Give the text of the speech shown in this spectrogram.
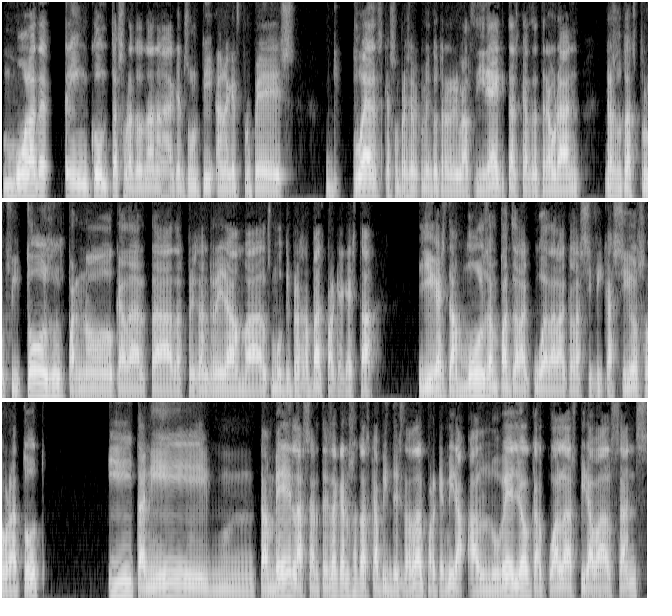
molt a tenir en compte, sobretot en aquests, ulti, en aquests propers duels que són precisament contra rivals directes, que has de treure'n resultats profitosos per no quedar-te després enrere amb els múltiples empats, perquè aquesta lliga és de molts empats a la cua de la classificació, sobretot, i tenir mm, també la certesa que no se t'escapin des de dalt, perquè mira, el novè lloc, al qual aspirava el Sants,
